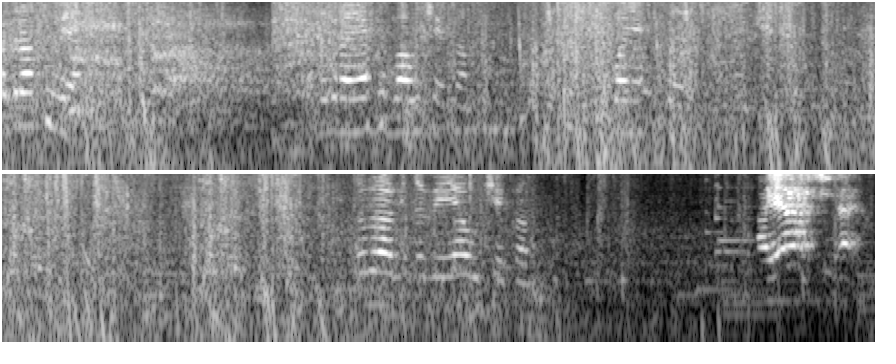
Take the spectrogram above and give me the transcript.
Odratuję. Dobra, ja chyba uciekam. Bo nie chcę. Dobra, widzowie, ja uciekam. A ja ginę.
